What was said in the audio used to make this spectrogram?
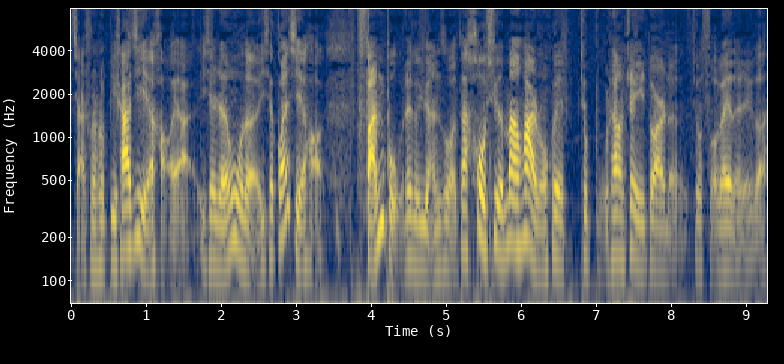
假如说说必杀技也好呀，一些人物的一些关系也好，反补这个原作，在后续的漫画中会就补上这一段的，就所谓的这个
